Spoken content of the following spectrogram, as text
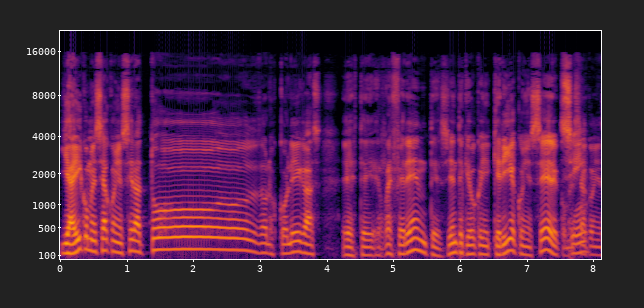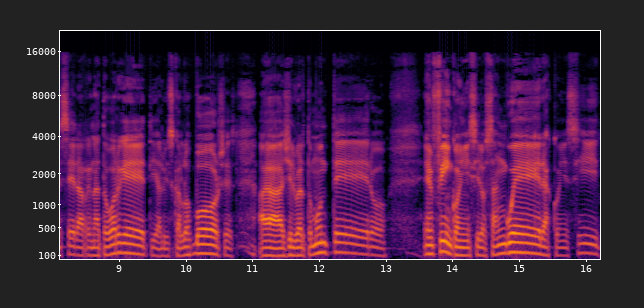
Y ahí comencé a conocer a todos los colegas este, referentes, gente que yo que- quería conocer. Comencé Sí. a conocer a Renato Borghetti, a Luis Carlos Borges, a Gilberto Montero. En fin, conocí los Sangüeras, conocí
